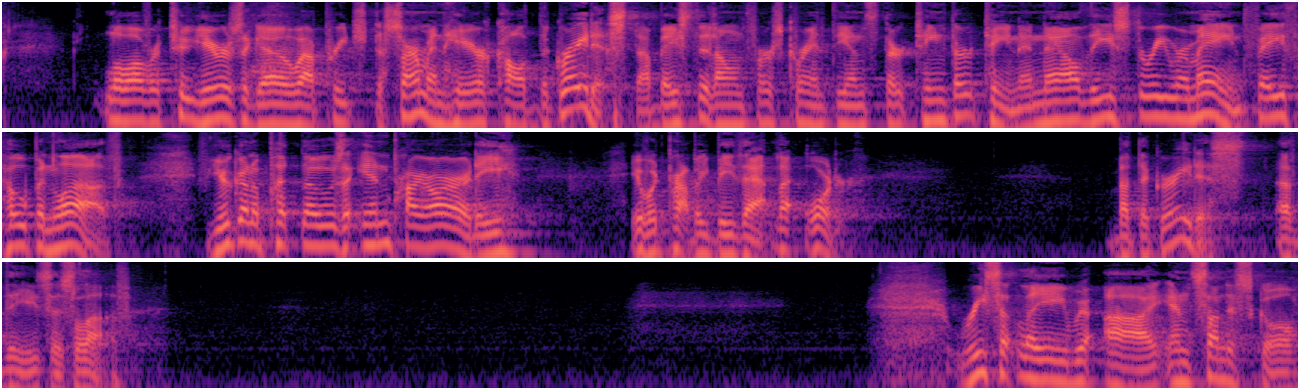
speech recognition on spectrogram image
A little over two years ago, I preached a sermon here called The Greatest. I based it on 1 Corinthians 13 13. And now these three remain faith, hope, and love. If you're going to put those in priority, it would probably be that order. But the greatest of these is love. Recently, uh, in Sunday school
